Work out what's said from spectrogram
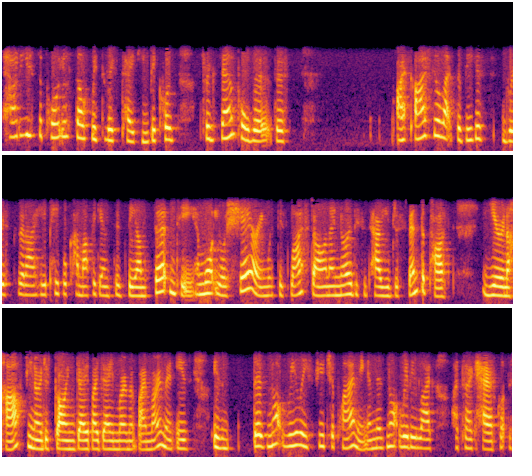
How do you support yourself with risk taking? Because, for example, the the I, I feel like the biggest risk that I hear people come up against is the uncertainty and what you're sharing with this lifestyle. And I know this is how you've just spent the past year and a half, you know, just going day by day, moment by moment, is is there's not really future planning and there's not really like, oh, it's okay, I've got the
